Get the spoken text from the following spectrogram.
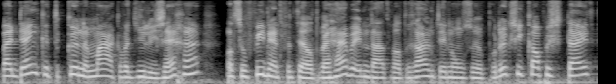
wij denken te kunnen maken wat jullie zeggen. Wat Sofie net vertelt, wij hebben inderdaad wat ruimte in onze productiecapaciteit.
